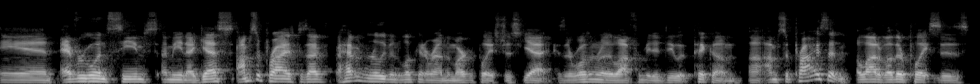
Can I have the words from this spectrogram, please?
and everyone seems. I mean, I guess I'm surprised because I've I haven't really been looking around the marketplace just yet because there wasn't really a lot for me to do at Pick'em. Uh, I'm surprised that a lot of other places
